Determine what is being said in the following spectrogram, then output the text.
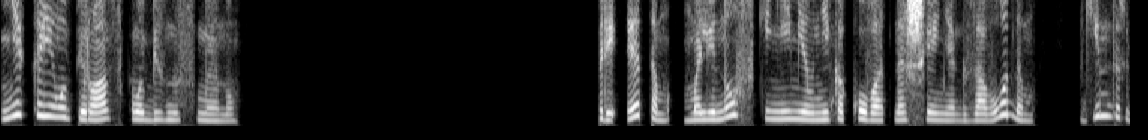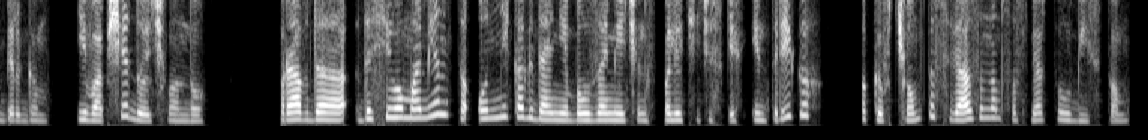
некоему перуанскому бизнесмену. При этом Малиновский не имел никакого отношения к заводам, Гинденбергам и вообще Дойчланду. Правда, до сего момента он никогда не был замечен в политических интригах, как и в чем то связанном со смертоубийством.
